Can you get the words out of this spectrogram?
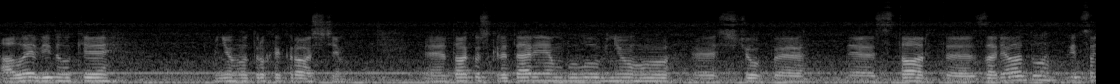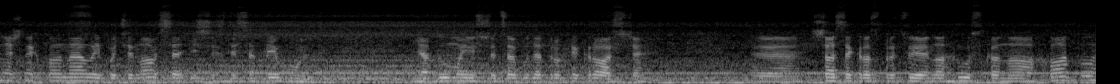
Але відгуки в нього трохи кращі. Також критерієм було в нього, щоб старт е, заряду від сонячних панелей починався із 60 вольт. Я думаю, що це буде трохи краще. Зараз якраз працює нагрузка на хату,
